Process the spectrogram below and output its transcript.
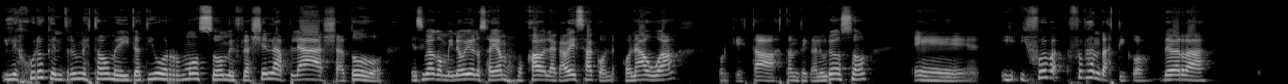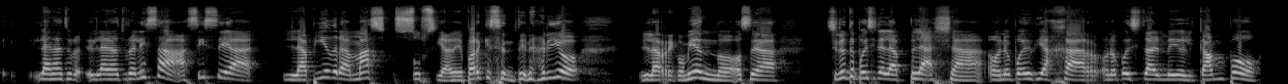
y les juro que entré en un estado meditativo hermoso, me flashé en la playa, todo. Encima con mi novio nos habíamos mojado la cabeza con, con agua, porque estaba bastante caluroso. eh, y fue, fue fantástico, de verdad. La, natura- la naturaleza, así sea la piedra más sucia de Parque Centenario, la recomiendo. O sea, si no te puedes ir a la playa, o no puedes viajar, o no puedes estar al medio del campo,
